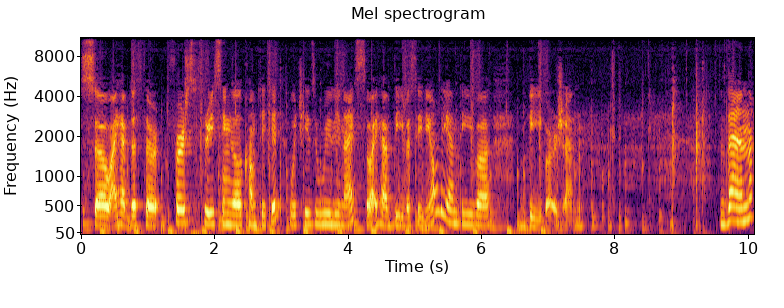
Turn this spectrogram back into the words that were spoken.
So I have the first three single completed, which is really nice. So I have Diva CD only and Diva B version. Then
